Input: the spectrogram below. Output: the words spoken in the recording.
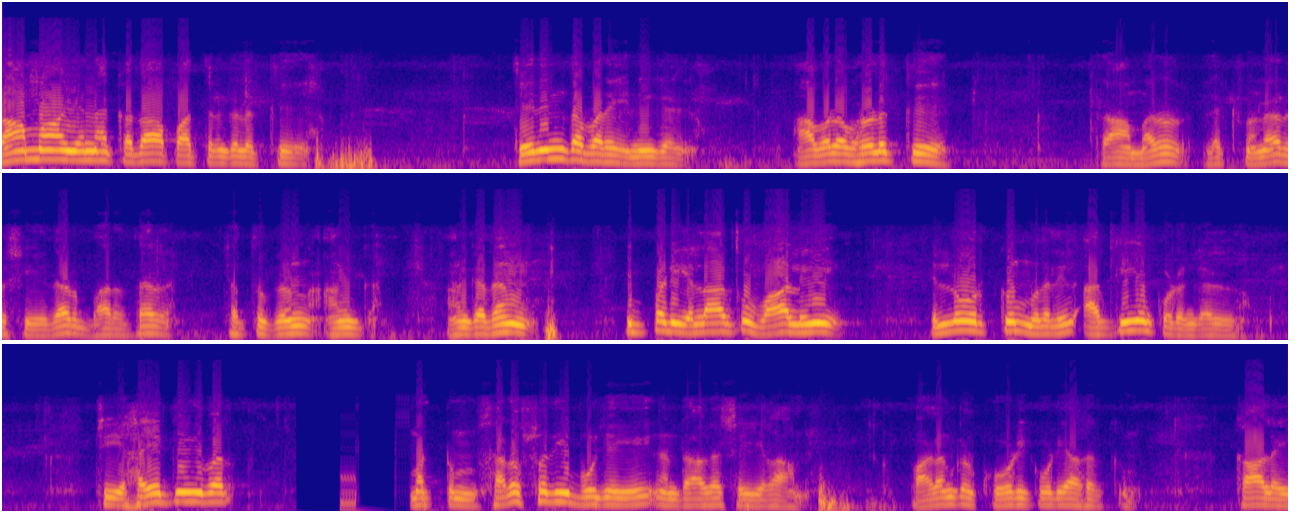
ராமாயண கதாபாத்திரங்களுக்கு தெரிந்தவரை நீங்கள் அவரவர்களுக்கு ராமர் லக்ஷ்மணர் சீதர் பரதர் சத்துருகன் அங்க அங்கதன் இப்படி எல்லாருக்கும் வாலி எல்லோருக்கும் முதலில் அர்க்கியம் கொடுங்கள். ஸ்ரீ ஹயக்ரீவர் மற்றும் சரஸ்வதி பூஜையை நன்றாக செய்யலாம். பலன்கள் கோடி கோடியாக இருக்கும். காலை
